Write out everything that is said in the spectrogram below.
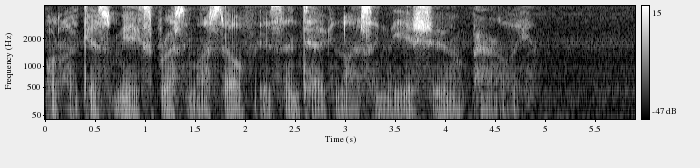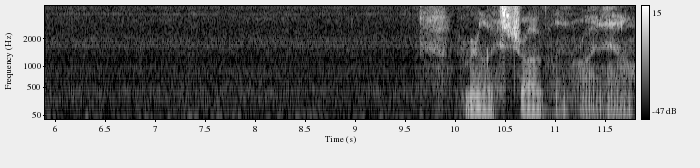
But I guess me expressing myself is antagonizing the issue, apparently. I'm really struggling right now.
